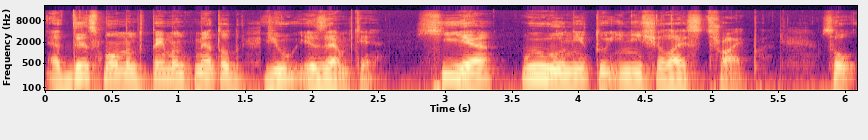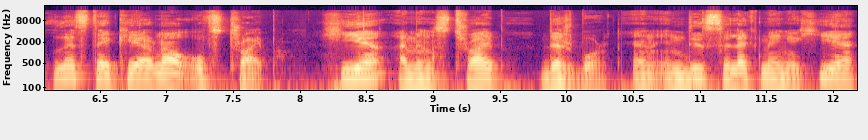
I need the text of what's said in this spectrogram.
At this moment, payment method view is empty. Here, we will need to initialize Stripe. So let's take care now of Stripe. Here I'm in Stripe dashboard and in this select menu here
